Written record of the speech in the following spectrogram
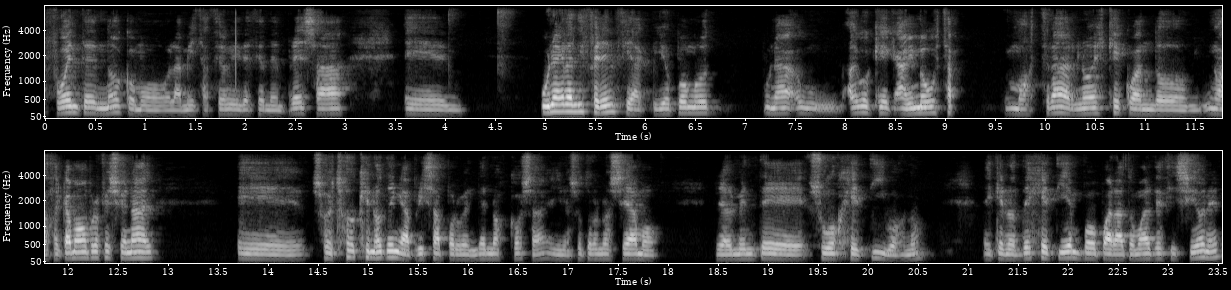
fuentes, ¿no? Como la administración y dirección de empresas. Eh, una gran diferencia que yo pongo, una, algo que a mí me gusta mostrar, ¿no? Es que cuando nos acercamos a un profesional, eh, sobre todo que no tenga prisa por vendernos cosas y nosotros no seamos realmente su objetivo, ¿no? Eh, que nos deje tiempo para tomar decisiones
